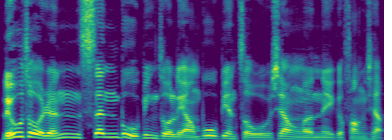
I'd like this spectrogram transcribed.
刘作人三步并作两步便走向了那个方向。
